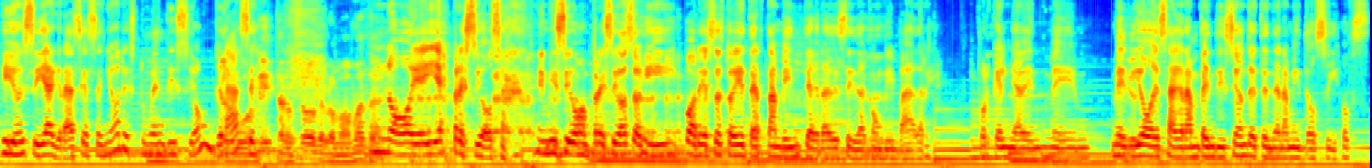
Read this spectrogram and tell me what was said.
Y yo decía, gracias Señor, es tu bendición, gracias. bonita los ojos de la mamá. No, ella es preciosa, y mis hijos son preciosos y por eso estoy eternamente agradecida con mi padre, porque él me, me, me dio esa gran bendición de tener a mis dos hijos.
